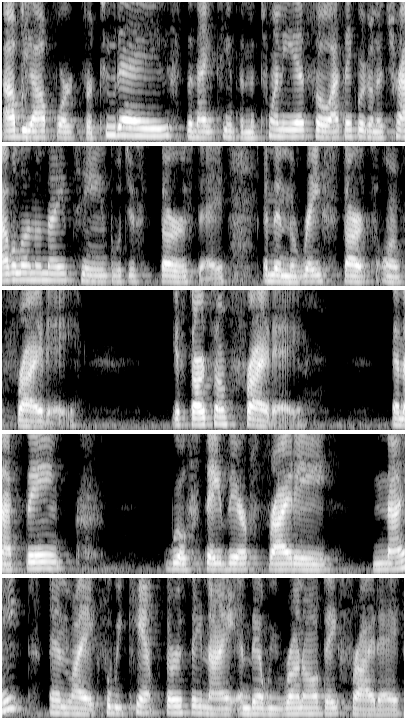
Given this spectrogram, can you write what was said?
I'll be off work for two days, the 19th and the 20th. So I think we're going to travel on the 19th, which is Thursday. And then the race starts on Friday. It starts on Friday. And I think we'll stay there Friday night and like so we camp Thursday night and then we run all day Friday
